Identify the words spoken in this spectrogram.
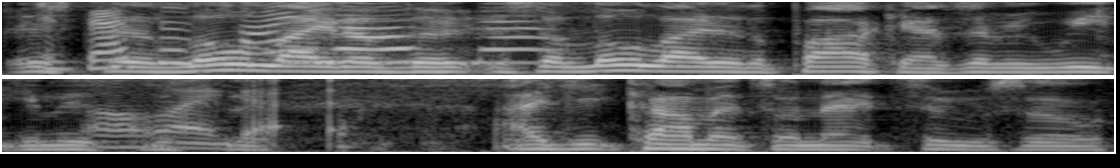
it's the, low light of the sign-off it's the low light of the podcast every week, and it's Oh just my the- gosh. I get comments on that too, so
